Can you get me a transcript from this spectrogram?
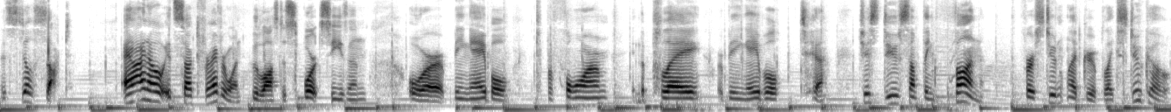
it still sucked. And I know it sucked for everyone who lost a sports season or being able to perform the play or being able to just do something fun for a student led group like Stuco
